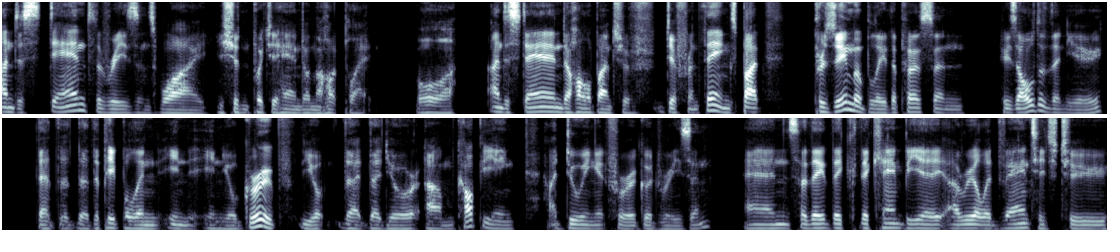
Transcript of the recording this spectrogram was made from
understand the reasons why you shouldn't put your hand on the hot plate or understand a whole bunch of different things. But presumably, the person who's older than you, that the, the, the people in, in, in your group your, that, that you're um, copying are doing it for a good reason and so they, they, there can be a, a real advantage to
